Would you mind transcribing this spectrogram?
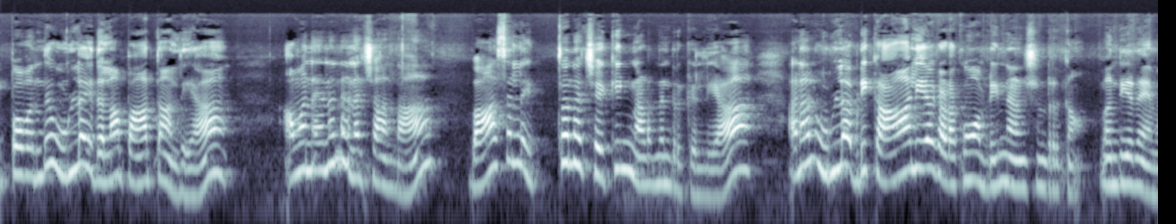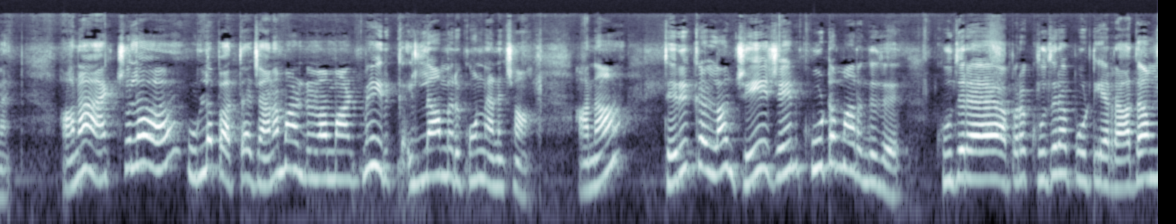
இப்போ வந்து உள்ளே இதெல்லாம் பார்த்தான் இல்லையா? அவன் என்ன நினச்சான்னா வாசலில் இத்தனை செக்கிங் நடந்துட்டுருக்கு இல்லையா? அதனால் உள்ளே அப்படி காலியாக கிடக்கும் அப்படின்னு நினச்சிட்டு இருக்கான் வந்தியத்தேவன். ஆனால் ஆக்சுவலாக உள்ளே பார்த்தா ஜனமாட்டமே இருக்க இல்லாமல் இருக்கும்னு நினச்சான். ஆனால் தெருக்கள்லாம் ஜே ஜேன்னு கூட்டமாக இருந்தது. குதிரை அப்புறம் குதிரை பூட்டிய ரதம்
